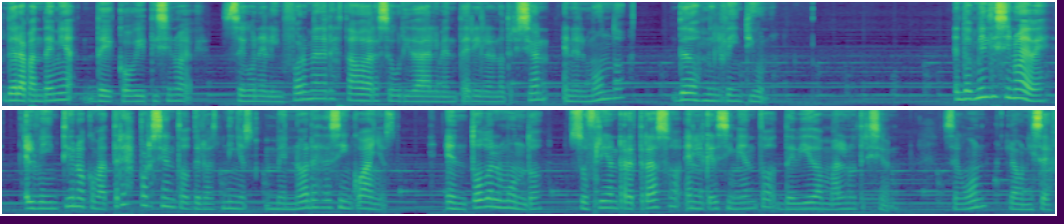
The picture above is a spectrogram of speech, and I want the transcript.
de la pandemia de COVID-19, según el informe del estado de la seguridad alimentaria y la nutrición en el mundo de 2021. En 2019, el 21,3% de los niños menores de 5 años en todo el mundo sufrían retraso en el crecimiento debido a malnutrición, según la UNICEF.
